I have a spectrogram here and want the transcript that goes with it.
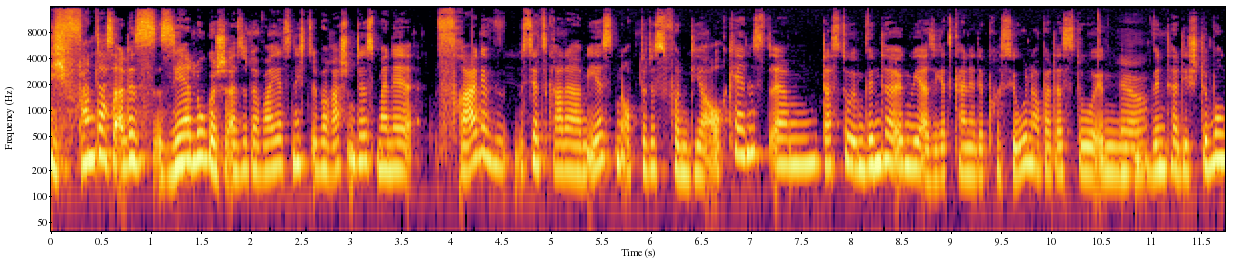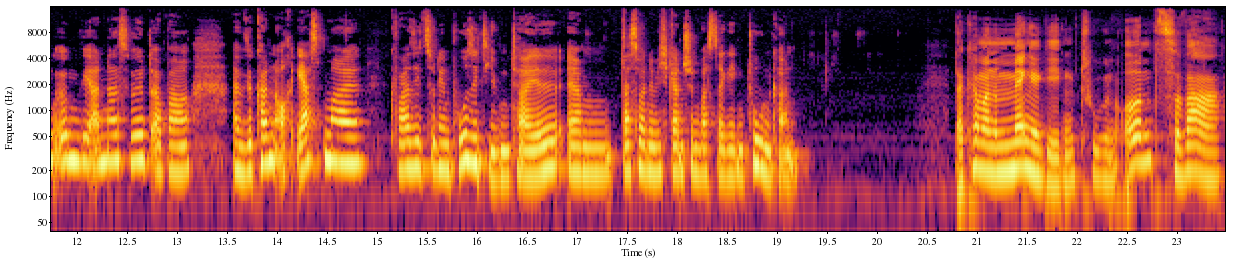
Ich fand das alles sehr logisch. Also da war jetzt nichts Überraschendes. Meine Frage ist jetzt gerade am ehesten, ob du das von dir auch kennst, ähm, dass du im Winter irgendwie, also jetzt keine Depression, aber dass du im ja. Winter die Stimmung irgendwie anders wird. Aber äh, wir können auch erstmal quasi zu dem positiven Teil, ähm, dass man nämlich ganz schön was dagegen tun kann. Da kann man eine Menge gegen tun. Und zwar,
